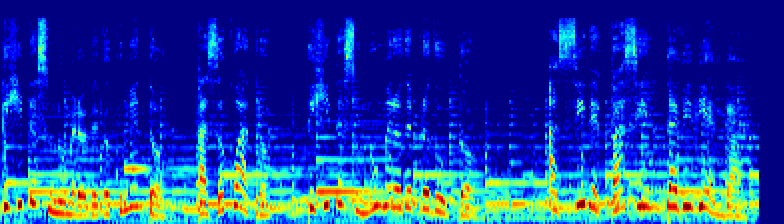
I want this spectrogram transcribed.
Digite su número de documento. Paso 4. Digite su número de producto. Así de fácil, Da Vivienda.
